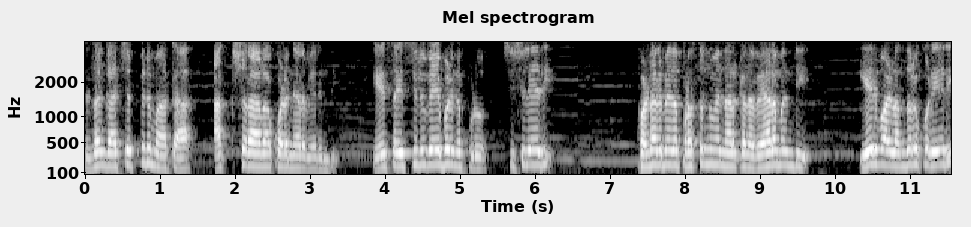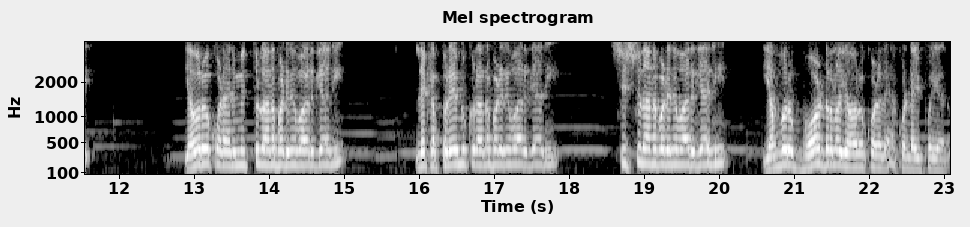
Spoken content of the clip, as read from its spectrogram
నిజంగా చెప్పిన మాట అక్షరాల కూడా నెరవేరింది. ఏసై సిలువేయబడినప్పుడు శిష్యులేరి కొండల మీద ప్రసంగం విన్నారు కదా వేల మంది ఏరి వాళ్ళందరూ కూడా ఏరి ఎవరో కూడా ఆయన మిత్రులు అనబడిన వారు కానీ లేక ప్రేమికులు అనబడిన వారు కానీ శిష్యులు అనబడిన వారు కానీ ఎవరు బోర్డర్లో ఎవరో కూడా లేకుండా అయిపోయారు.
